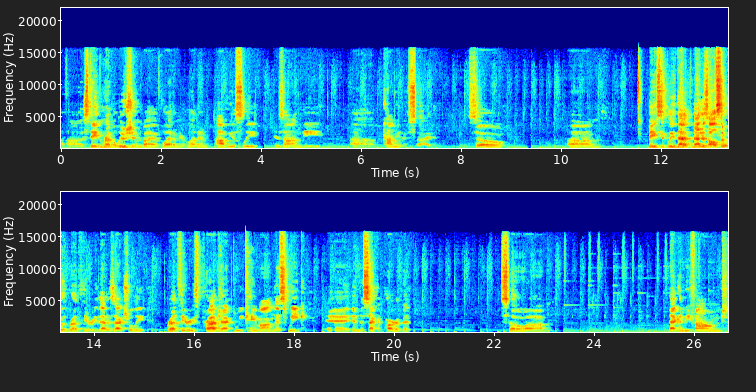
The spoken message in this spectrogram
uh, State and Revolution by Vladimir Lenin obviously is on the uh, communist side. So, um, basically, that that is also with bread theory. That is actually bread theory's project. We came on this week uh, in the second part of it. So um, that can be found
